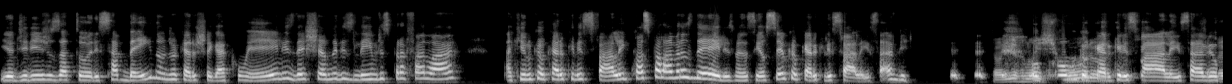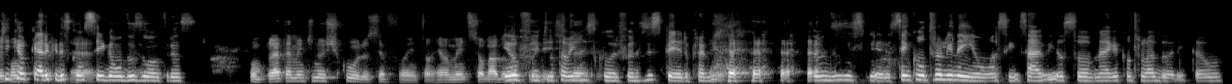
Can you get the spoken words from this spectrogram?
e eu dirijo os atores sabendo onde eu quero chegar com eles, deixando eles livres para falar aquilo que eu quero que eles falem com as palavras deles, mas assim, eu sei o que eu quero que eles falem, sabe? Então, Ou escuro, como que eu quero que eles falem, sabe? O que, que eu quero que eles é. consigam um dos outros completamente no escuro você foi, então realmente seu lado Eu fui totalmente no escuro, foi um desespero para mim. foi um desespero, sem controle nenhum, assim, sabe? Eu sou mega controladora, então.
